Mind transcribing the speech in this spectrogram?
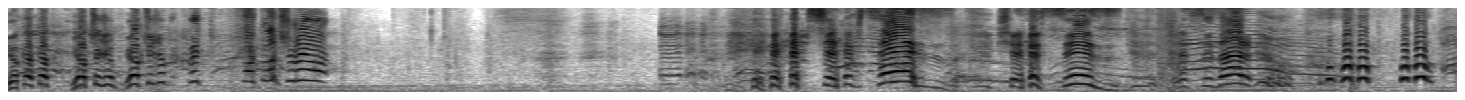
Yok yok yok. Yok çocuğum. Yok çocuğum. Saklan şuraya. Şerefsiz. Şerefsiz. Şerefsizler.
